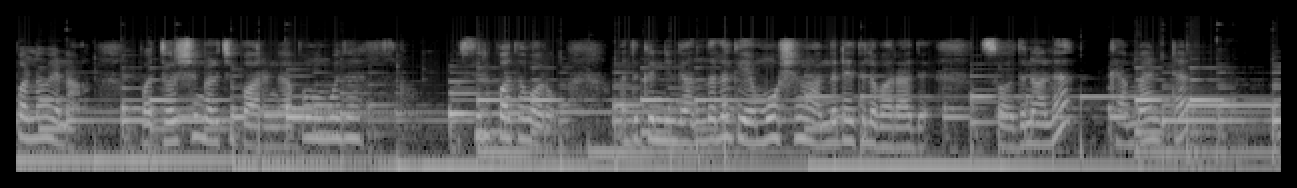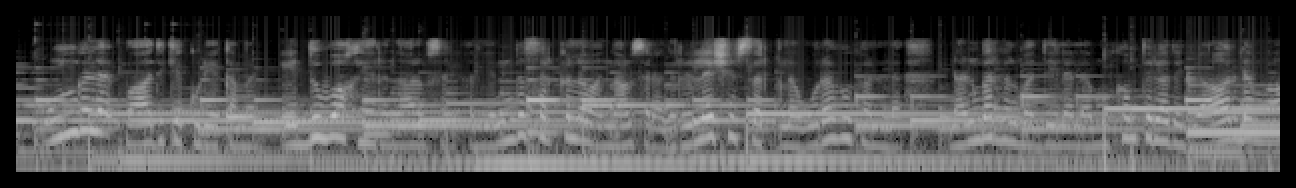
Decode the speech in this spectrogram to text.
பண்ண வேணாம். பத்து வருஷம் கழிச்சு பாருங்க. அப்போ உங்களுக்கு சிரிப்பாக தான் வரும். அதுக்கு நீங்கள் அந்தளவுக்கு எமோஷன் அந்த டயத்தில் வராது. ஸோ அதனால கமெண்ட்டை உங்களை பாதிக்கக்கூடிய கமெண்ட் எதுவாக இருந்தாலும் சரி அது எந்த சர்க்கிளில் வந்தாலும் சரி அது ரிலேஷன் சர்க்கிளில் உறவுகளில் நண்பர்கள் மத்தியில் இல்லை முகம் தெரியாத யாரிடமா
